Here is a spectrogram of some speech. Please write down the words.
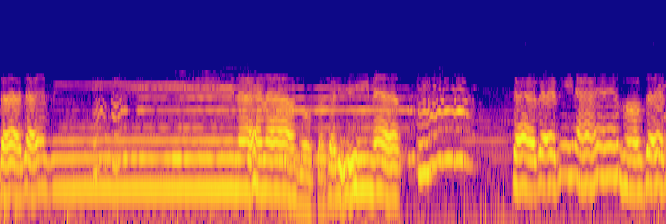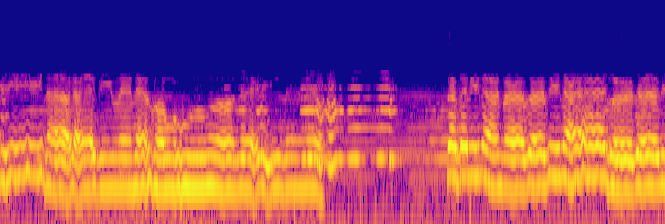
تلبينا لا مقتدرين تلبينا منظرين الذين منظرين فذرنا نذرنا نذرنا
